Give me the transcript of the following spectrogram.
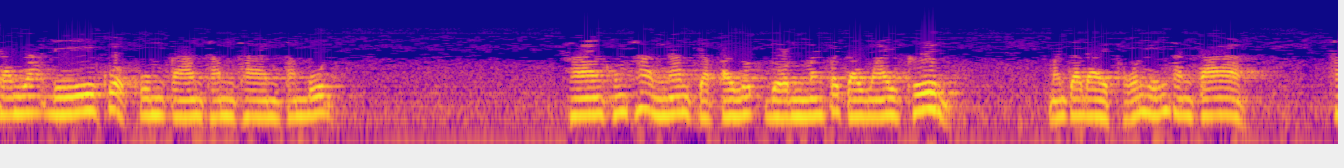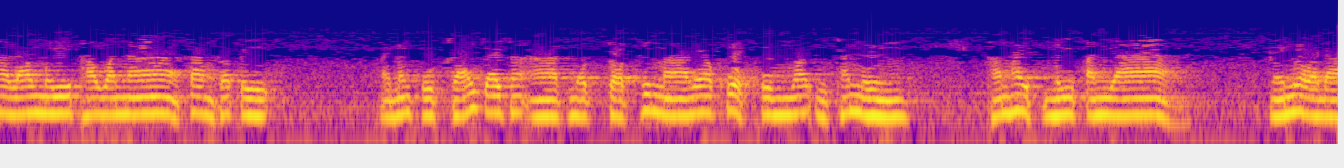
ชัญญะดีควบคุมการทำทานทำบุญทางของท่านนั้นจะไปรถยนต์มันก็จะไวขึ้น มันจะได้ผลเห็นทันตา ถ้าเรามีภาวนาตั้งสติให้มันปุดสายใจสะอาดหมดจดขึ้นมาแล้วควบคุมไว้อีกชั้นหนึ่งทำให้มีปัญญา ในเมื่อว่าได้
